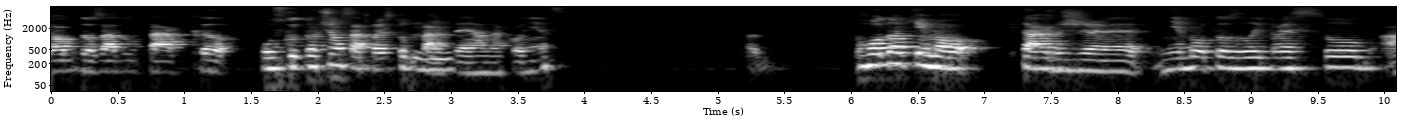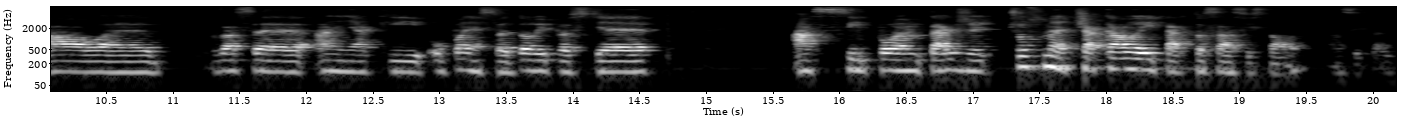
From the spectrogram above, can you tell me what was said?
rok dozadu, tak uskutočnil sa prestup mm. Partea nakoniec. Hodnotím ho tak, že nebol to zlý prestup, ale zase ani nejaký úplne svetový, proste asi poviem tak, že čo sme čakali, tak to sa asi stalo. Asi tak.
